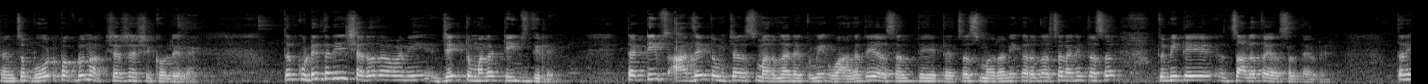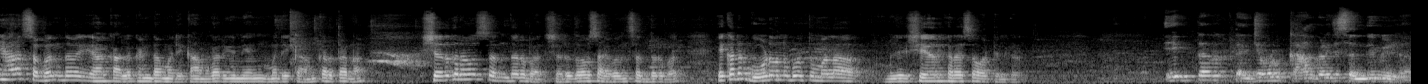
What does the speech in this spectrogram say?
त्यांचं बोट पकडून अक्षरशः शिकवलेलं आहे. तर कुठेतरी शरदरावांनी जे तुम्हाला टिप्स दिले त्या टिप्स आजही तुमच्या स्मरणात आहे. तुम्ही वागतही असाल ते त्याचं स्मरणही करत असाल आणि तसं तुम्ही ते चालतही असाल त्यावेळी. तर हा संबंध ह्या कालखंडामध्ये कामगार युनियनमध्ये काम करताना शरदराव संदर्भात शरदराव साहेबांसंदर्भात एखादा गोड अनुभव तुम्हाला म्हणजे शेअर करायचा वाटेल का? एक तर त्यांच्याबरोबर काम करण्याची संधी मिळणं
